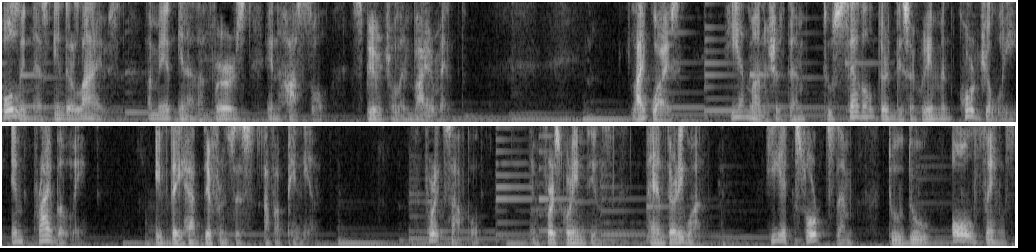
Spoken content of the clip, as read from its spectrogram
holiness in their lives amid an adverse and hostile spiritual environment. Likewise, he admonishes them to settle their disagreement cordially and privately if they have differences of opinion. For example, in 1 Corinthians 10:31, he exhorts them to do all things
